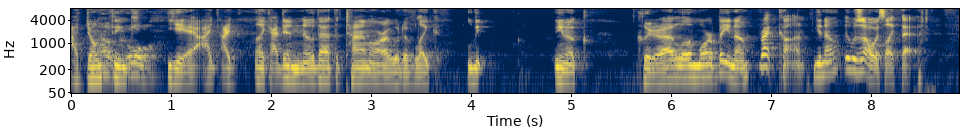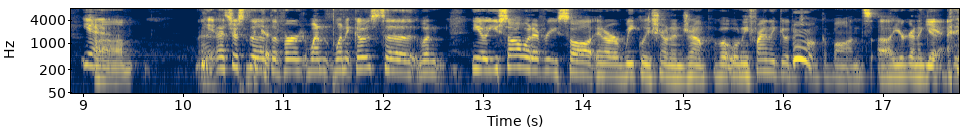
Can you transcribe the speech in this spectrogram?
I don't Oh, think. cool. Yeah, I, I like I didn't know that at the time, or I would have like, le- you know, c- cleared it out a little more. But you know, retcon. You know, it was always like that. yeah Um, that's just the the ver- when when it goes to when you know you saw whatever you saw in our weekly shonen jump but when we finally go to tankobons uh, you're gonna get the,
